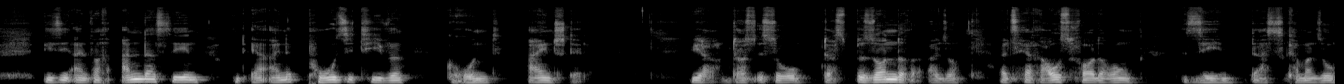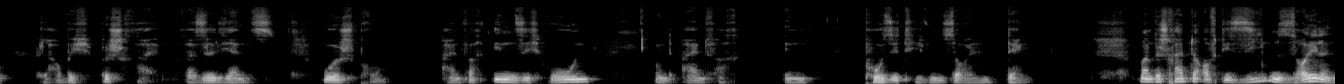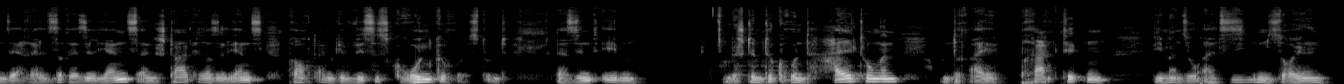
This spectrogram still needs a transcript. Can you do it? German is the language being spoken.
die sie einfach anders sehen und eher eine positive Grundeinstellung. Ja, das ist so das Besondere, also als Herausforderung sehen. Das kann man so, glaube ich, beschreiben. Resilienz, Ursprung, einfach in sich ruhen und einfach in positiven Säulen denken. Man beschreibt da oft die sieben Säulen der Resilienz. Eine starke Resilienz braucht ein gewisses Grundgerüst. Und da sind eben bestimmte Grundhaltungen und drei Praktiken, die man so als sieben Säulen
